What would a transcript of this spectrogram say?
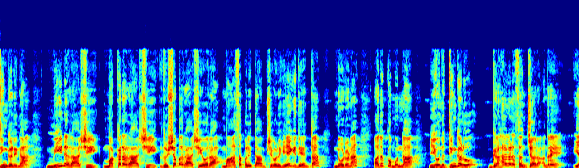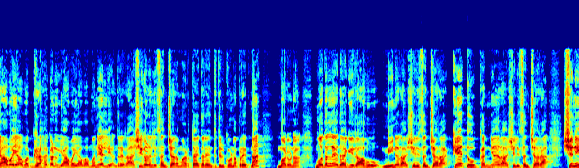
ತಿಂಗಳಿನ ಮೀನ ರಾಶಿ, ಮಕರ ರಾಶಿ ಋಷಭ ರಾಶಿಯವರ ಮಾಸ ಫಲಿತಾಂಶಗಳು ಹೇಗಿದೆ ಅಂತ ನೋಡೋಣ. ಅದಕ್ಕೂ ಮುನ್ನ ಈ ಒಂದು ತಿಂಗಳು ಗ್ರಹಗಳ ಸಂಚಾರ, ಅಂದರೆ ಯಾವ ಯಾವ ಗ್ರಹಗಳು ಯಾವ ಯಾವ ಮನೆಯಲ್ಲಿ, ಅಂದರೆ ರಾಶಿಗಳಲ್ಲಿ ಸಂಚಾರ ಮಾಡ್ತಾ ಇದ್ದಾರೆ ಅಂತ ತಿಳ್ಕೊಳ್ಳೋಣ ಪ್ರಯತ್ನ ಮಾಡೋಣ. ಮೊದಲನೇದಾಗಿ ರಾಹು ಮೀನ ರಾಶಿಯಲ್ಲಿ ಸಂಚಾರ, ಕೇತು ಕನ್ಯಾ ರಾಶಿಯಲ್ಲಿ ಸಂಚಾರ, ಶನಿ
